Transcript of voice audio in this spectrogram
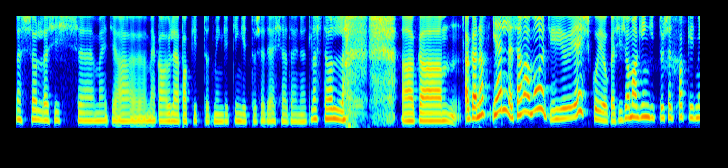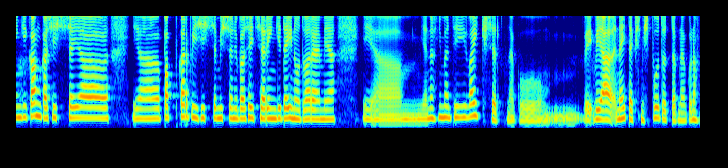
las olla siis, eh, ma ei tea, mega üle pakitud mingid kingitused ja asjad on ju, et las ta olla aga, aga noh, jälle samamoodi eeskujuga siis oma kingitused pakid mingi kanga sisse ja, ja pappkarbi sisse, mis on juba seitse ringi teinud varem ja. ja, ja noh, niimoodi vaikselt nagu või, või näiteks, mis puudutab nagu noh,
